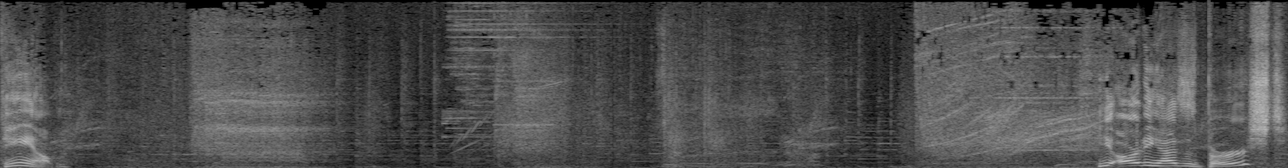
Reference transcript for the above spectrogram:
Damn. He already has his burst?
